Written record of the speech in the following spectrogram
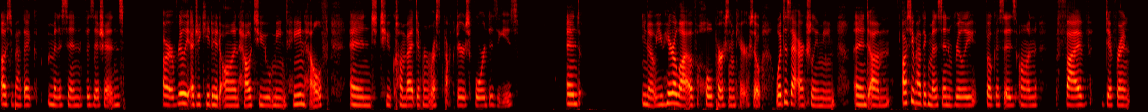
Osteopathic medicine physicians are really educated on how to maintain health and to combat different risk factors for disease. And you know, you hear a lot of whole person care. So, what does that actually mean? And um, osteopathic medicine really focuses on five different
